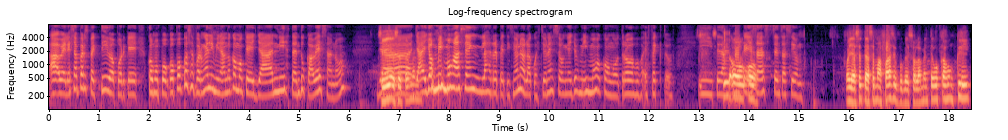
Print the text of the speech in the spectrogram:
a ver esa perspectiva, porque como poco a poco se fueron eliminando como que ya ni está en tu cabeza, ¿no? Ya, sí, exactamente. ya ellos mismos hacen las repeticiones o las cuestiones son ellos mismos con otros efectos y te dan como que esa sensación. O ya se te hace más fácil porque solamente buscas un clic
